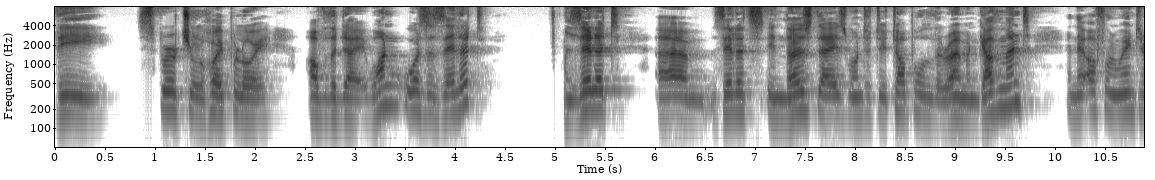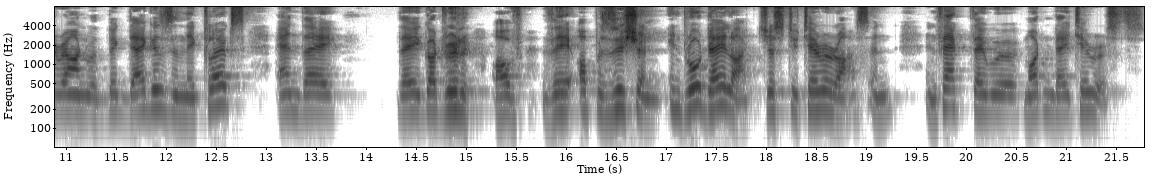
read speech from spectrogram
the spiritual hoi polloi of the day. One was a zealot. A zealot, um, zealots in those days wanted to topple the Roman government and they often went around with big daggers in their cloaks, and they they got rid of their opposition in broad daylight just to terrorize. And in fact, they were modern day terrorists.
